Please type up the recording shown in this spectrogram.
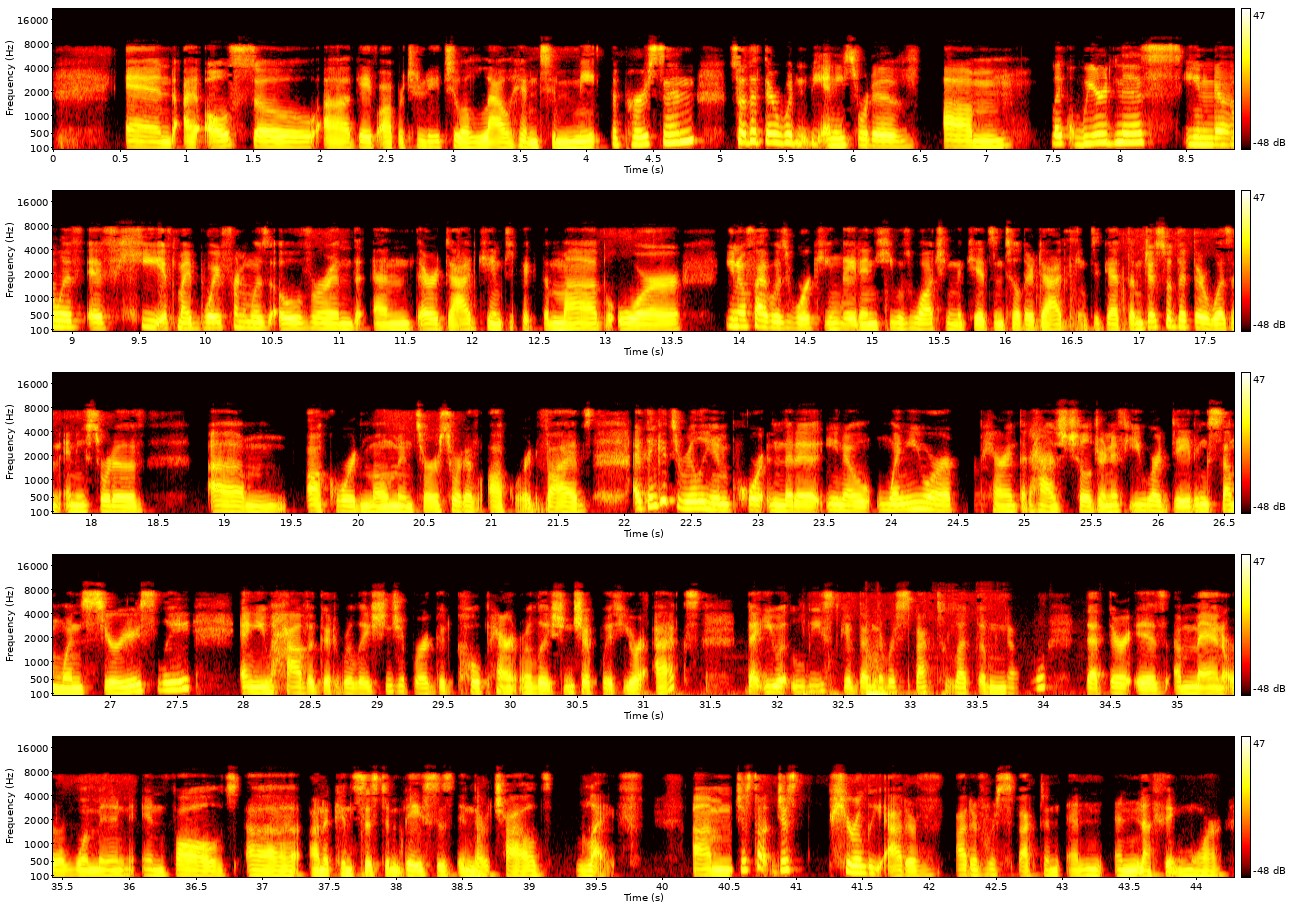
And I also uh, gave opportunity to allow him to meet the person so that there wouldn't be any sort of um, like weirdness, you know, if if he if my boyfriend was over and and their dad came to pick them up or you know, if I was working late and he was watching the kids until their dad came to get them just so that there wasn't any sort of um, awkward moments or sort of awkward vibes. I think it's really important that, it, you know, when you are a parent that has children, if you are dating someone seriously and you have a good relationship or a good co parent relationship with your ex, that you at least give them the respect to let them know that there is a man or a woman involved uh, on a consistent basis in their child's life. Um, just just purely out of out of respect and, and, and nothing more.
